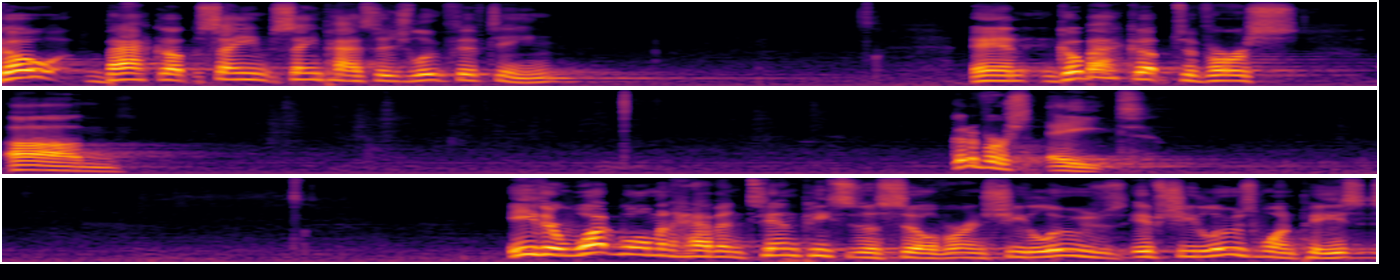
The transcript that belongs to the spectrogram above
go back up, same, same passage, Luke 15, and go back up to verse. Um, go to verse 8. Either what woman having ten pieces of silver, and she lose, if she lose one piece,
